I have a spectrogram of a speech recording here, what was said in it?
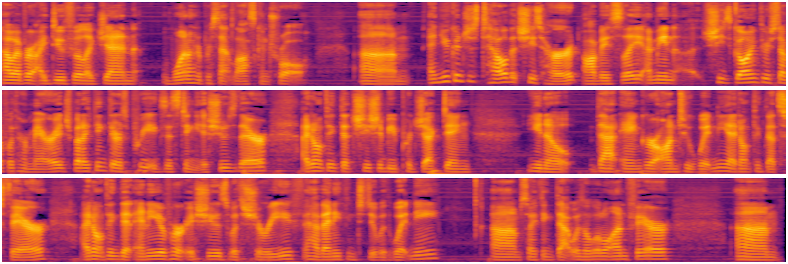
However, I do feel like Jen 100% lost control. Um, and you can just tell that she's hurt, obviously. I mean, she's going through stuff with her marriage, but I think there's pre existing issues there. I don't think that she should be projecting you know, that anger onto Whitney. I don't think that's fair. I don't think that any of her issues with Sharrieff have anything to do with Whitney. Um, so I think that was a little unfair. Um,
